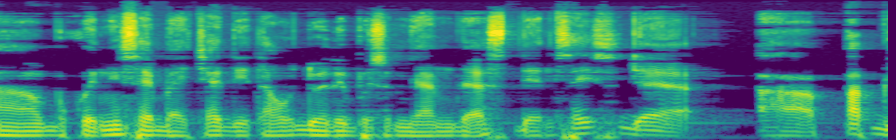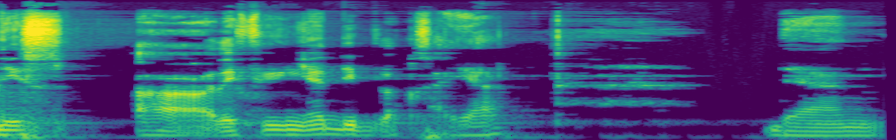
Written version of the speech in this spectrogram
uh, buku ini saya baca di tahun 2019 dan saya sudah uh, publish uh, reviewnya di blog saya. Dan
